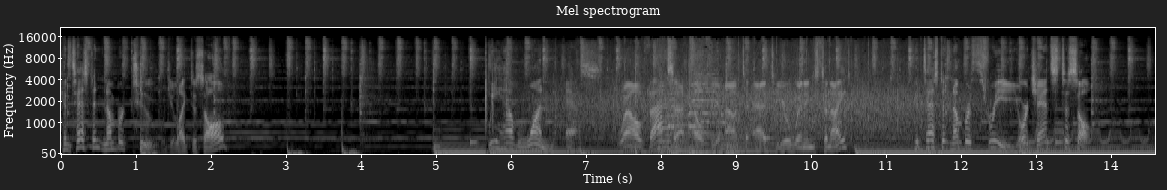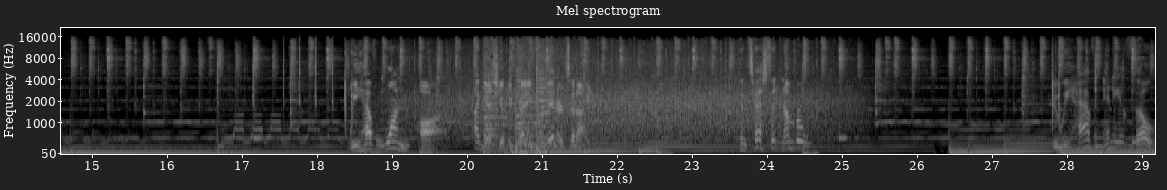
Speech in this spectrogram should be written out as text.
Contestant number two, would you like to solve? We have one S. Well, that's a healthy amount to add to your winnings tonight. Contestant number three, your chance to solve. We have one R. I guess you'll be paying for dinner tonight. Contestant number... Do we have any of those?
